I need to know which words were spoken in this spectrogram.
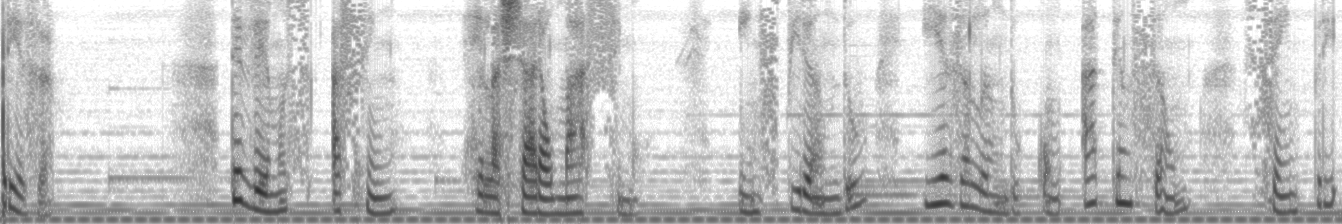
presa. Devemos, assim, relaxar ao máximo, inspirando e exalando com atenção sempre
